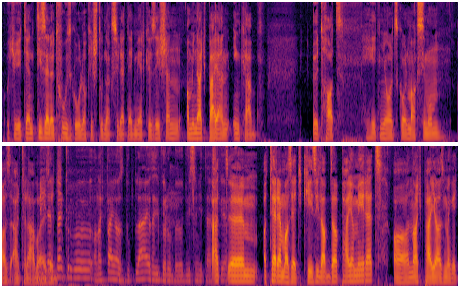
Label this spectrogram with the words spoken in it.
úgyhogy itt ilyen 15-20 gólok is tudnak születni egy mérkőzésen, ami nagy pályán inkább 5-6, 7-8 gól maximum, az általában ez egy... körülbelül a nagy pálya az duplája, tehát körülbelül hogy viszonyítás. Hát öm, a terem az egy kézilabda pályaméret, a nagy pálya az meg egy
